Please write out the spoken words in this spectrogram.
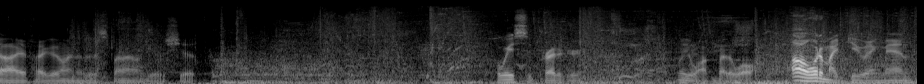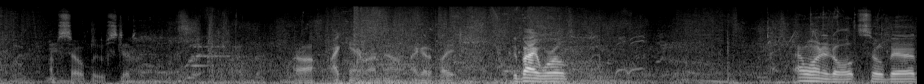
Die if I go into this, but I don't give a shit. A wasted predator. Let me walk by the wall. Oh, what am I doing, man? I'm so boosted. Oh, I can't run now. I gotta fight. Goodbye, world. I wanted ult so bad.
